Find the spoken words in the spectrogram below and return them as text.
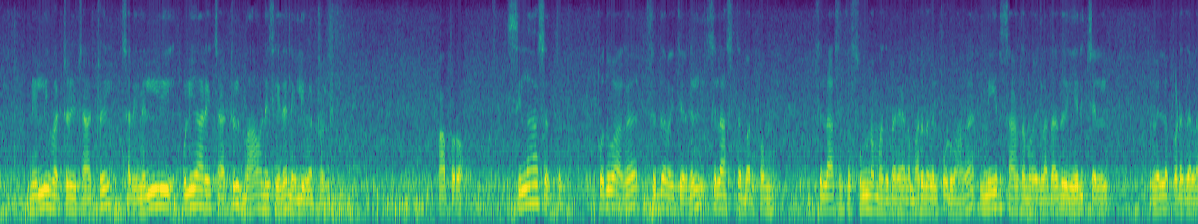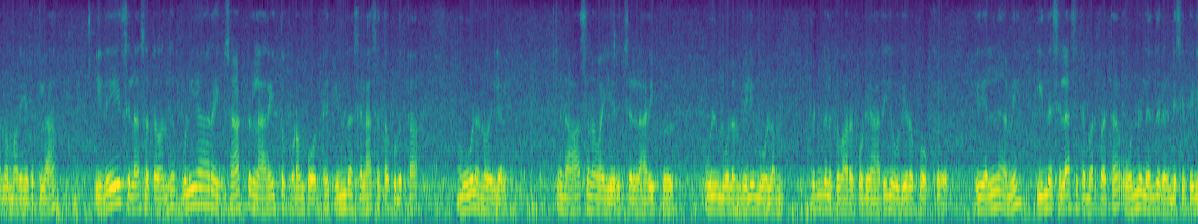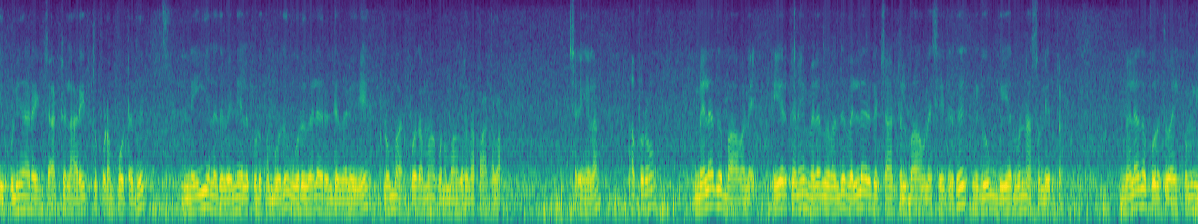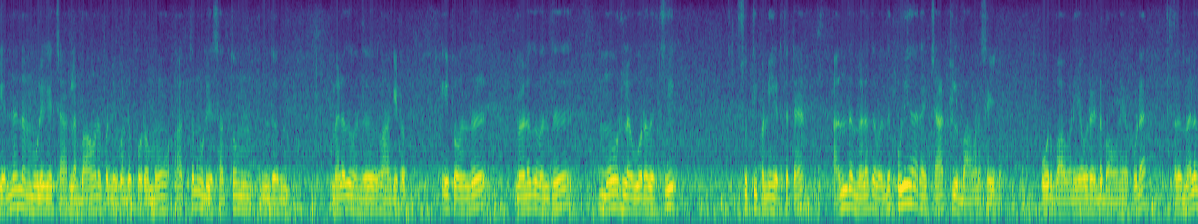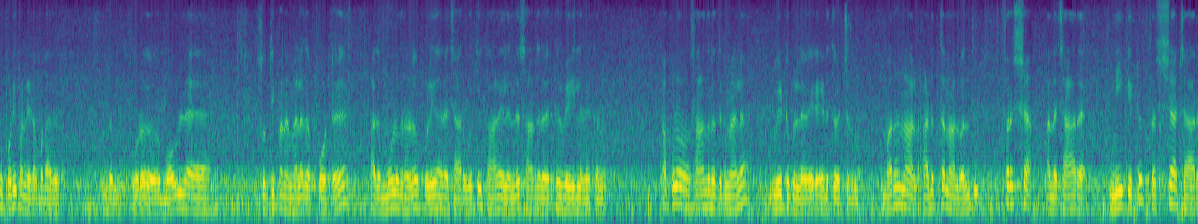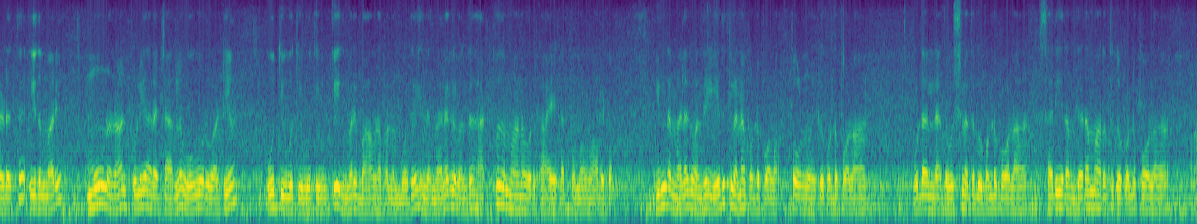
நெல்லி வற்றல் சாற்றில் சாரி நெல்லி புளியாரை சாற்றில் பாவனை செய்த நெல்லி வற்றல். அப்புறம் சிலாசத்து. பொதுவாக சித்த வைத்தியர்கள் சிலாசத்த பர்ப்பம் சிலாசத்து சுண்ணம் அது மாதிரியான மருந்துகள் போடுவாங்க. நீர் சார்ந்த நோய்கள் அதாவது எரிச்சல் வெள்ளப்படுதல் அந்த மாதிரி எடுக்கலாம். இதே சிலாசத்தை வந்து புளியாரை சாற்றில் அரைத்து குடம் போட்டு இந்த சிலாசத்தை கொடுத்தா மூல நோய்கள் இந்த ஆசனவாய் எரிச்சல் அரிப்பு உள் மூலம் வெளி மூலம் பெண்களுக்கு வரக்கூடிய அதிக உதிரப்போக்கு இது எல்லாமே இந்த சிலாசித்த பர்ப்பத்தை ஒன்றுலேருந்து ரெண்டு சிட்டிகை புளியாரை சாற்றில் அரைத்து புடம் போட்டது நெய் அல்லது வெண்ணெயில் கொடுக்கும்போது ஒரு வேளை ரெண்டு வேளையிலே ரொம்ப அற்புதமாக குணமாகிறத பார்க்கலாம். சரிங்களா? அப்புறம் மிளகு பாவனை. ஏற்கனவே மிளகு வந்து வெள்ளருக்கு சாற்றில் பாவனை செய்தது மிகவும் உயர்வுன்னு நான் சொல்லியிருப்பேன். மிளகை பொறுத்த வரைக்கும் என்னென்ன மூலிகை சாறில் பாவனை பண்ணி கொண்டு போகிறோமோ அத்தனுடைய சத்தும் இந்த மிளகு வந்து வாங்கிட்டோம். இப்போ வந்து மிளகு வந்து மோரில் ஊற வச்சு சுத்தி பண்ணி எடுத்துட்டேன். அந்த மிளகை வந்து புளியாரை சாற்றில் பாவனை செய்யணும். ஒரு பாவனையோ ரெண்டு பாவனையோ கூட அதை மிளகு பொடி பண்ணிடக்கூடாது. இந்த ஒரு பவுலில் சுத்தி பண்ண மிளகை போட்டு அதை மூழ்கிற அளவு புளியாரை சாறு ஊற்றி காலையிலேருந்து சாயந்தரம் வரைக்கும் வெயிலில் வைக்கணும். அப்புறம் சாயந்தரத்துக்கு மேலே வீட்டுக்குள்ளே எடுத்து வச்சிடணும். மறுநாள் அடுத்த நாள் வந்து ஃப்ரெஷ்ஷாக அந்த சாறை நீக்கிட்டு ஃப்ரெஷ்ஷாக சாறு எடுத்து இது மாதிரி மூணு நாள் புளியார சாரில் ஒவ்வொரு வாட்டியும் ஊற்றி ஊற்றி ஊற்றி ஊற்றி இது மாதிரி பாவனை பண்ணும்போது இந்த மிளகு வந்து அற்புதமான ஒரு காய கற்பமாக மாறிடும். இந்த மிளகு வந்து எதுக்கு வேணால் கொண்டு போகலாம் தோல் நோய்க்கு கொண்டு போகலாம் உடலில் அந்த உஷ்ணத்துக்கு கொண்டு போகலாம் சரீரம் திடமாறத்துக்கு கொண்டு போகலாம்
